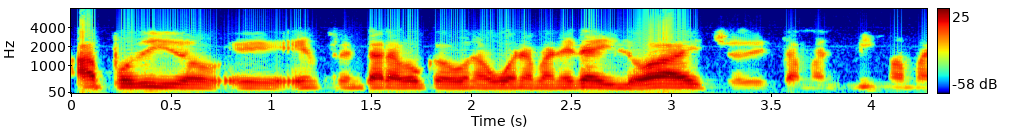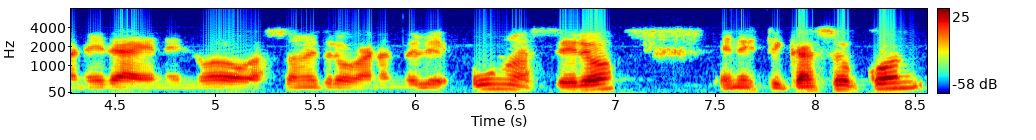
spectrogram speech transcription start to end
ha podido eh, enfrentar a Boca de una buena manera y lo ha hecho de esta misma manera en el nuevo gasómetro ganándole 1 a 0 en este caso, con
